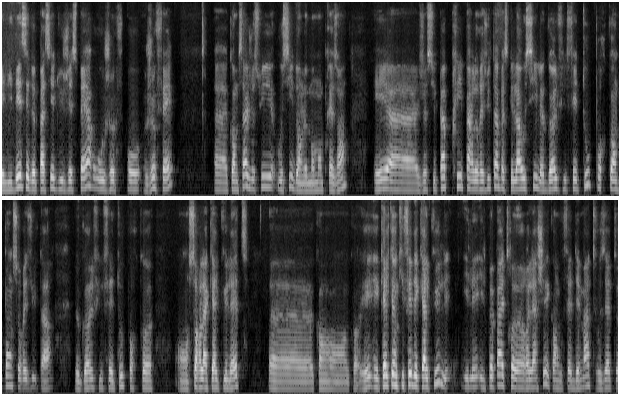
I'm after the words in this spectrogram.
et l'idée, c'est de passer du j'espère au je, je fais. Euh, comme ça, je suis aussi dans le moment présent et euh, je ne suis pas pris par le résultat parce que là aussi, le golf, il fait tout pour qu'on pense au résultat. Le golf, il fait tout pour qu'on sort la calculette. Euh, quand, et, quelqu'un qui fait des calculs, il ne peut pas être relâché. Quand vous faites des maths, vous êtes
